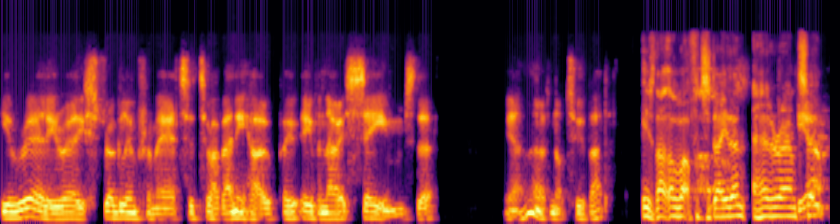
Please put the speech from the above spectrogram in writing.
you're really really struggling from here to to have any hope. Even though it seems that yeah, no, it's not too bad. Is that a lot for today then? Ahead around yeah. two.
